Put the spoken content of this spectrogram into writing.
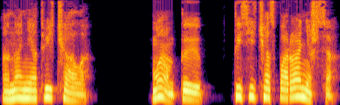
Она не отвечала. «Мам, ты... ты сейчас поранишься?»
